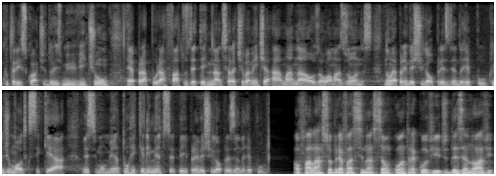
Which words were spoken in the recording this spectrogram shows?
534 de 2021 é para apurar fatos determinados relativamente a Manaus, ao Amazonas. Não é para investigar o presidente da República, de modo que sequer há, nesse momento, um requerimento do CPI para investigar o presidente da República. Ao falar sobre a vacinação contra a Covid-19,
